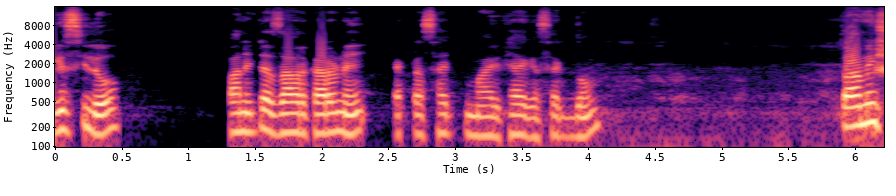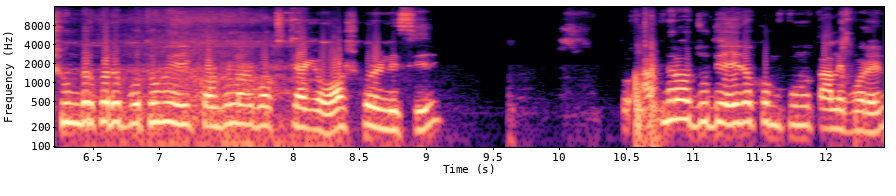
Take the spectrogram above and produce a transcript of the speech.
গেছিল, পানিটা যাওয়ার কারণে একটা সাইড মার খেয়ে গেছে একদম। তো আমি সুন্দর করে প্রথমে এই কন্ট্রোলার বক্সটি আগে ওয়াশ করে নিছি। তো আপনারাও যদি এইরকম কোনো তালে পড়েন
